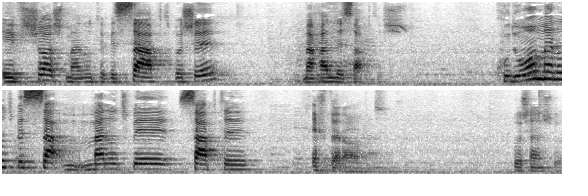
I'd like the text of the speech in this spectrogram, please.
افشاش منوط به ثبت باشه محل ثبتش کدوم منوط به منوط به ثبت اختراعات؟ روشن شد.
